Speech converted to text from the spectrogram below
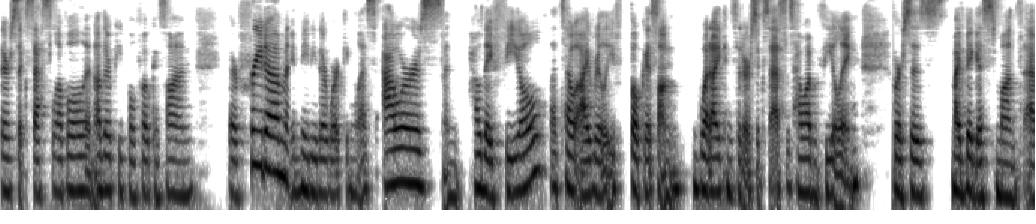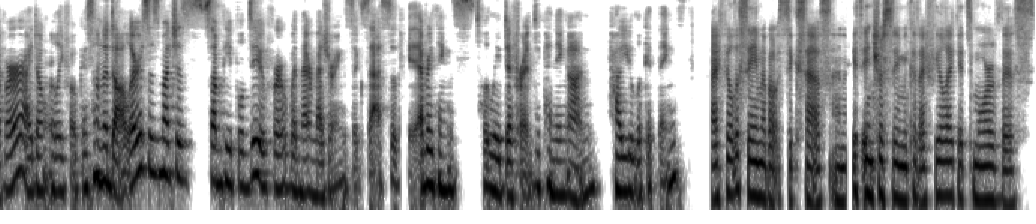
their success level, and other people focus on their freedom and maybe they're working less hours and how they feel. That's how I really focus on what I consider success is how I'm feeling versus my biggest month ever. I don't really focus on the dollars as much as some people do for when they're measuring success. So everything's totally different depending on how you look at things. I feel the same about success. And it's interesting because I feel like it's more of this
